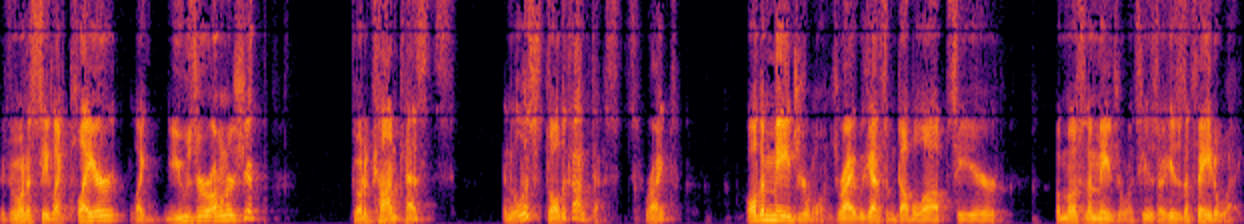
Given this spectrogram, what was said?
If you want to see like player, like user ownership, go to contests and list all the contests, right? All the major ones, right? We got some double ups here, but most of the major ones. Here's here's the fadeaway.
